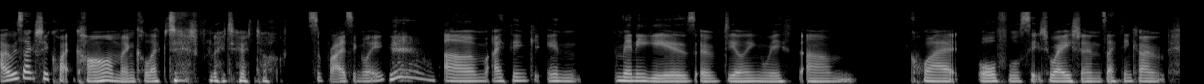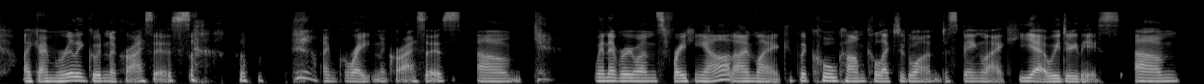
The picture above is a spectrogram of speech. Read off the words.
I was actually quite calm and collected when I turned off, surprisingly. Um, I think in many years of dealing with um, quite awful situations, I think I'm like, I'm really good in a crisis. I'm great in a crisis. Um, when everyone's freaking out, I'm like the cool, calm, collected one, just being like, yeah, we do this. Um,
